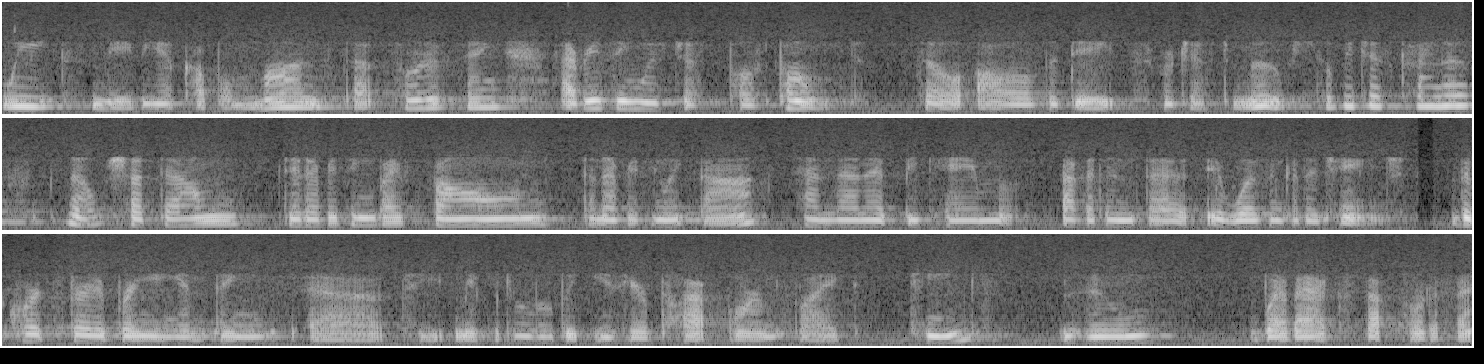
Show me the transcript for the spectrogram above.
weeks, maybe a couple months, that sort of thing, everything was just postponed. So all the dates were just moved. So we just kind of, you know, shut down, did everything by phone and everything like that. And then it became evident that it wasn't going to change. The court started bringing in things uh, to make it a little bit easier, platforms like Teams, Zoom, WebEx, that sort of thing.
